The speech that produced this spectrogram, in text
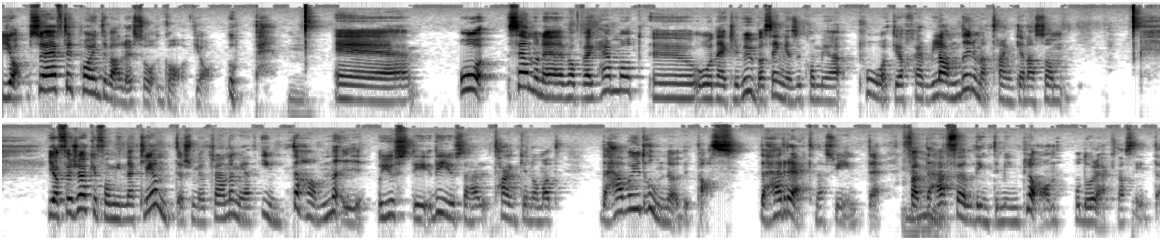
Ja, så efter ett par intervaller så gav jag upp. Eh, och sen då när jag var på väg hemåt eh, och när jag klev ur bassängen så kom jag på att jag själv landade i de här tankarna som jag försöker få mina klienter som jag tränar med att inte hamna i. Och just det, det är just det här tanken om att det här var ju ett onödigt pass. Det här räknas ju inte. För att det här följde inte min plan och då räknas det inte.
